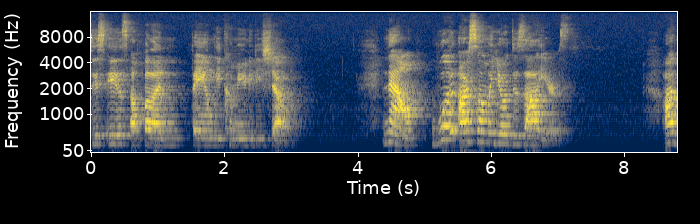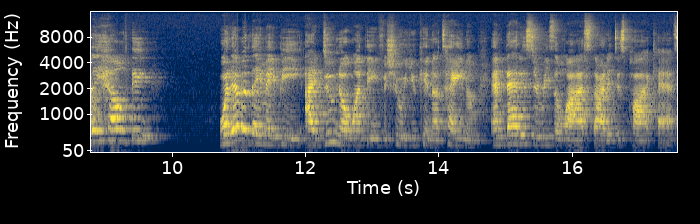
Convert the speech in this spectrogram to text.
this is a fun family community show. Now, what are some of your desires? Are they healthy? Whatever they may be, I do know one thing for sure you can attain them. And that is the reason why I started this podcast.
